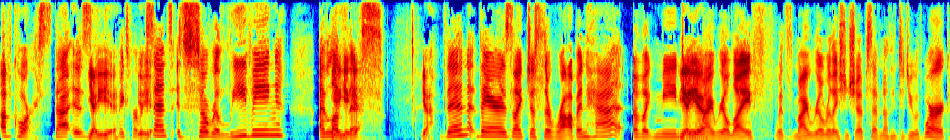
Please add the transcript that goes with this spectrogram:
of course. That is Yeah, yeah. makes perfect yeah. sense. It's so relieving. I love yeah, yeah. this. Yeah. Then there's like just the Robyn hat of like me doing yeah. my real life with my real relationships. I have nothing to do with work.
